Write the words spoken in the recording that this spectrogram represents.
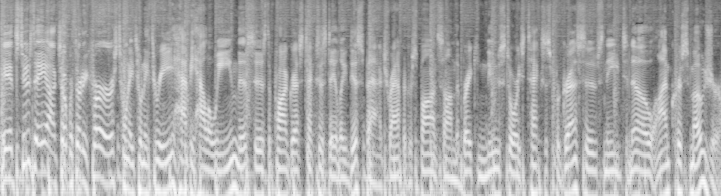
It's Tuesday, October 31st, 2023. Happy Halloween. This is the Progress Texas Daily Dispatch. Rapid response on the breaking news stories Texas progressives need to know. I'm Chris Mosier.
